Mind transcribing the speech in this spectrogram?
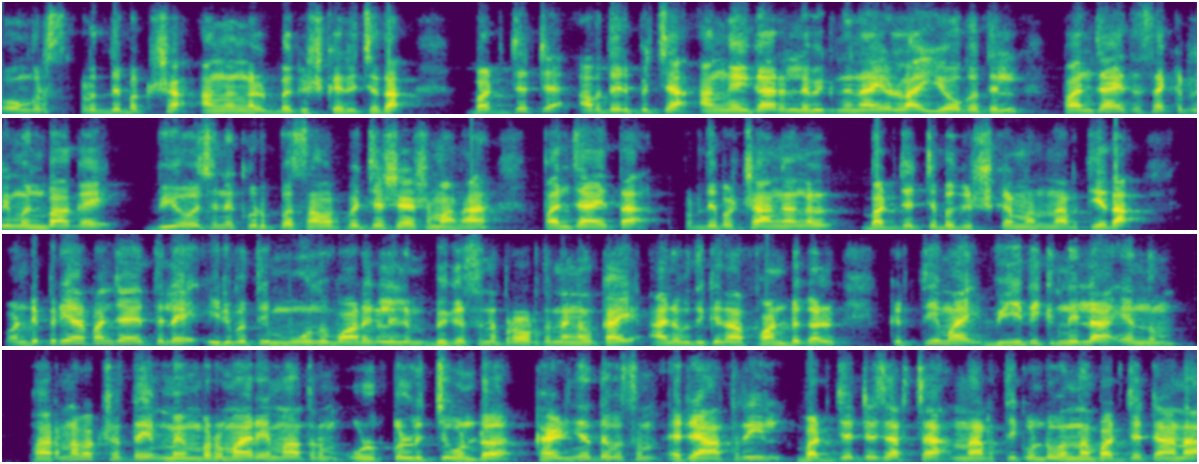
കോൺഗ്രസ് പ്രതിപക്ഷ അംഗങ്ങൾ ബഹിഷ്കരിച്ചത്. ബഡ്ജറ്റ് അവതരിപ്പിച്ച അംഗീകാരം ലഭിക്കുന്നതിനായുള്ള യോഗത്തിൽ പഞ്ചായത്ത് സെക്രട്ടറി മുൻപാകെ വിയോജനക്കുറിപ്പ് സമർപ്പിച്ച ശേഷമാണ് പഞ്ചായത്ത് പ്രതിപക്ഷാംഗങ്ങൾ ബഡ്ജറ്റ് ബഹിഷ്കരണം നടത്തിയത്. വണ്ടിപ്പെരിയാർ പഞ്ചായത്തിലെ ഇരുപത്തിമൂന്ന് വാർഡുകളിലും വികസന പ്രവർത്തനങ്ങൾക്കായി അനുവദിക്കുന്ന ഫണ്ടുകൾ കൃത്യമായി വീതിക്കുന്നില്ല എന്നും ഭരണപക്ഷത്തെ മെമ്പർമാരെ മാത്രം ഉൾക്കൊള്ളിച്ചുകൊണ്ട് കഴിഞ്ഞ ദിവസം രാത്രിയിൽ ബഡ്ജറ്റ് ചർച്ച നടത്തിക്കൊണ്ടുവന്ന ബഡ്ജറ്റാണ്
